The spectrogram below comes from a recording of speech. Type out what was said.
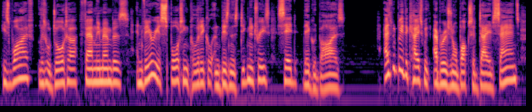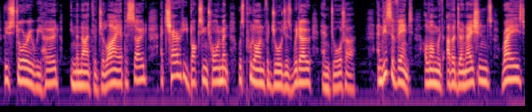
his wife, little daughter, family members, and various sporting, political, and business dignitaries said their goodbyes. As would be the case with Aboriginal boxer Dave Sands, whose story we heard in the 9th of July episode, a charity boxing tournament was put on for George's widow and daughter. And this event, along with other donations, raised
